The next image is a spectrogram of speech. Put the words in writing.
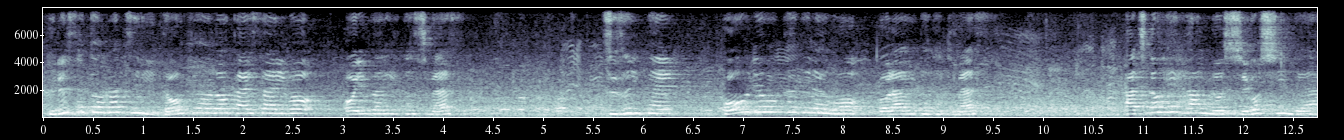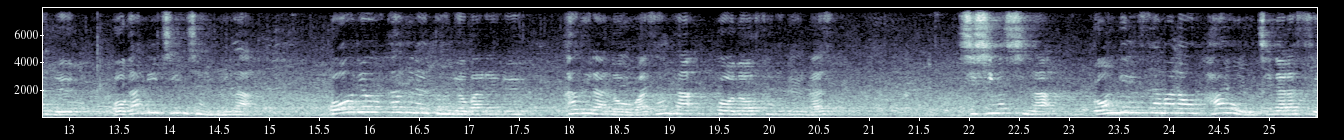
ふるさと祭り東京の開催をお祝いいたします。続いて豊漁神楽をご覧いただきます。八戸藩の守護神である小上神社には豊漁神楽と呼ばれる神楽の技が奉納されています。獅子頭権現様の歯を打ち鳴らす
